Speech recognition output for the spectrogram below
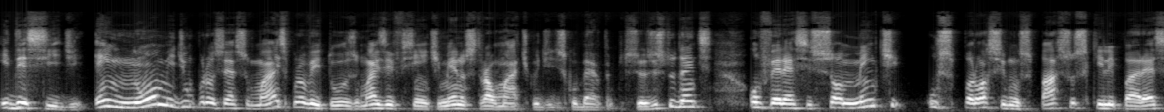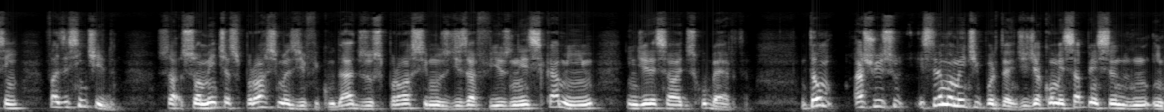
e decide, em nome de um processo mais proveitoso, mais eficiente, menos traumático de descoberta para os seus estudantes, oferece somente os próximos passos que lhe parecem fazer sentido. Somente as próximas dificuldades, os próximos desafios nesse caminho em direção à descoberta. Então, acho isso extremamente importante. Já começar pensando em.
